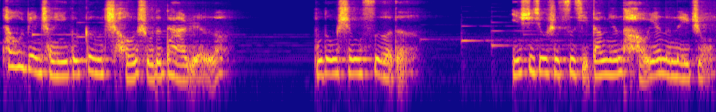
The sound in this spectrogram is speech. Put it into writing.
他会变成一个更成熟的大人了。不动声色的，也许就是自己当年讨厌的那种。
